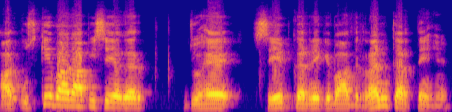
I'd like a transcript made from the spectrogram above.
और उसके बाद आप इसे अगर जो है सेव करने के बाद रन करते हैं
